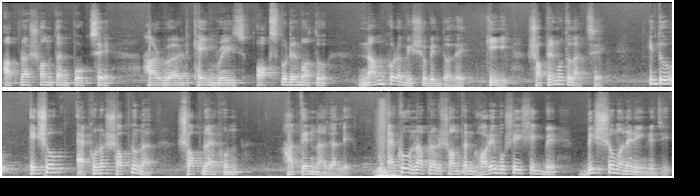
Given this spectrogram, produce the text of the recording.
আপনার সন্তান পড়ছে হার্ভার্ড, কেমব্রিজ, অক্সফোর্ডের মতো নামকরা বিশ্ববিদ্যালয়ে। কি, স্বপ্নের মতো লাগছে? কিন্তু এসব এখন আর স্বপ্ন না, স্বপ্ন এখন হাতের নাগালে। এখন আপনার সন্তান ঘরে বসেই শিখবে বিশ্বমানের ইংরেজি।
